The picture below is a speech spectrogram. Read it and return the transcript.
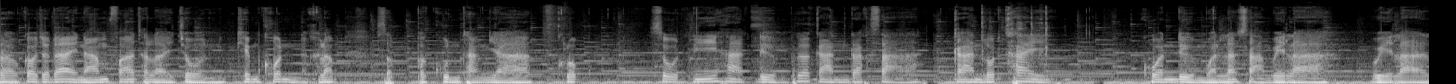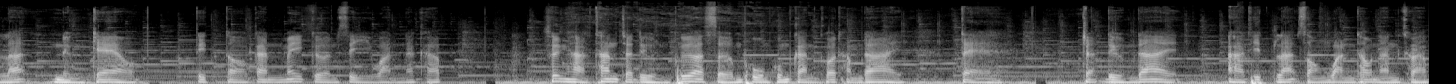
เราก็จะได้น้ำฟ้าทลายโจรเข้มข้นนะครับสรรพคุณทางยาครบ สูตรนี้หากดื่มเพื่อการรักษาการลดไข้ ควรดื่มวันละ 3 เวลา เวลาละ 1 แก้ว ติดต่อกันไม่เกิน 4 วันนะครับ ซึ่งหากท่านจะดื่มเพื่อเสริมภูมิคุ้มกันก็ทำได้ แต่จะดื่มได้อาทิตย์ละ 2 วันเท่านั้นครับ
